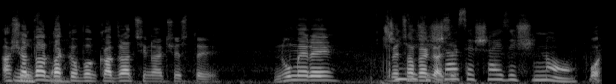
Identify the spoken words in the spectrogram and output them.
Așadar, Este. dacă vă încadrați în aceste numere, veți avea gaze. 56-69. Bun.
